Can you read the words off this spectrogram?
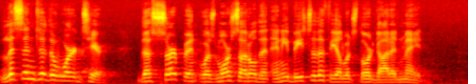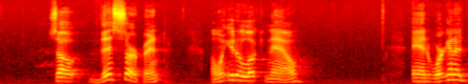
listen to the words here. The serpent was more subtle than any beast of the field which the Lord God had made. So, this serpent, I want you to look now, and we're going to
